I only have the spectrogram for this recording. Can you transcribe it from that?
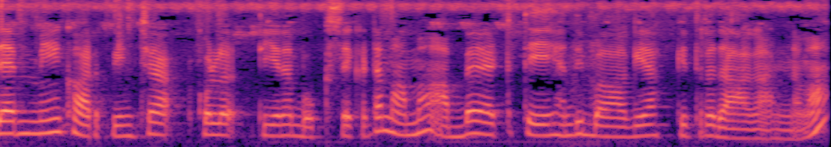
දැන් මේ කරපිංචා කොළ තියෙන බොක්ස් එකට මම අබ ඇට තේ හැඳි භාගයක් විතර දාගන්නවා.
